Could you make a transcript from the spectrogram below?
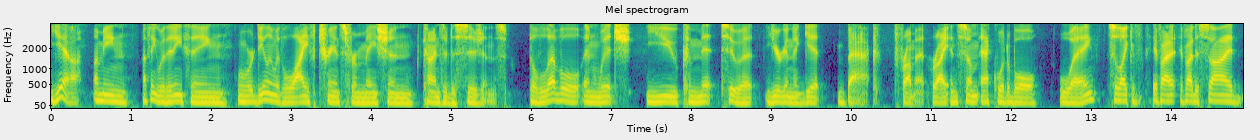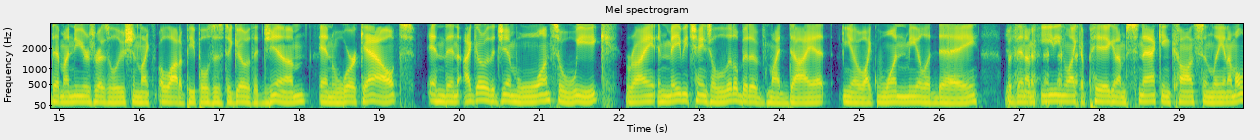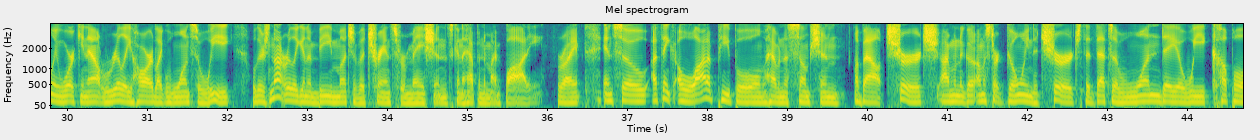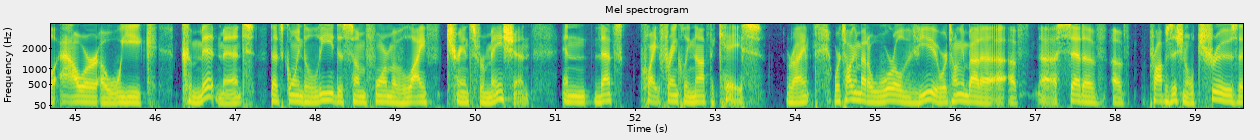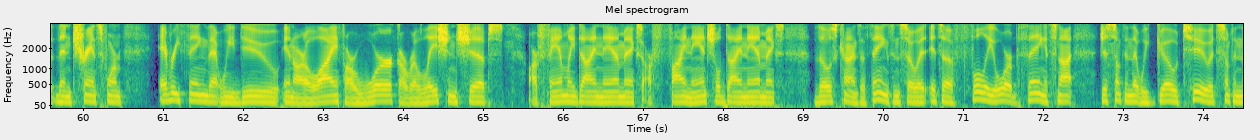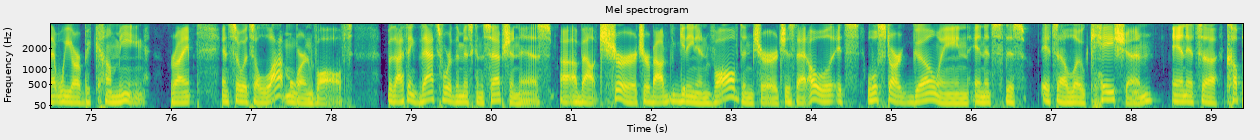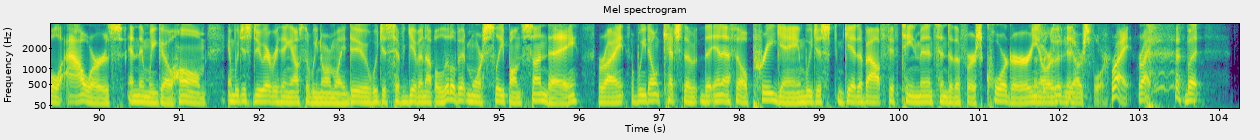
Yeah. I mean, I think with anything, when we're dealing with life transformation kinds of decisions, the level in which you commit to it, you're going to get back from it, right? In some equitable way. So like if, if I if I decide that my New Year's resolution, like a lot of people's, is to go to the gym and work out, and then I go to the gym once a week, right? And maybe change a little bit of my diet, you know, like one meal a day but then I'm eating like a pig and I'm snacking constantly and I'm only working out really hard like once a week, well, there's not really going to be much of a transformation that's going to happen to my body. Right. And so I think a lot of people have an assumption about church. I'm going to go, I'm going to start going to church that that's a one day a week, couple hour a week commitment that's going to lead to some form of life transformation. And that's quite frankly not the case right? We're talking about a worldview. We're talking about a, a, a set of, of propositional truths that then transform everything that we do in our life, our work, our relationships, our family dynamics, our financial dynamics, those kinds of things. And so it, it's a fully orbed thing. It's not just something that we go to, it's something that we are becoming, right? And so it's a lot more involved. But I think that's where the misconception is uh, about church or about getting involved in church is that, oh, it's we'll start going and it's this it's a location and it's a couple hours and then we go home and we just do everything else that we normally do. We just have given up a little bit more sleep on Sunday, right? We don't catch the, the NFL pregame. We just get about 15 minutes into the first quarter, you That's know, or the DVR's for. Right, right. but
